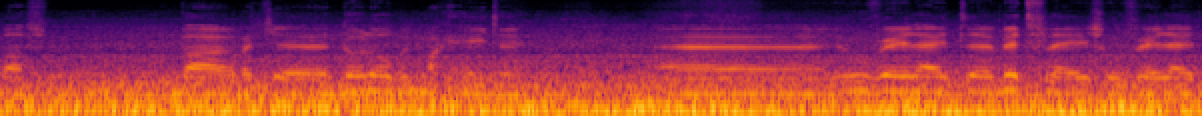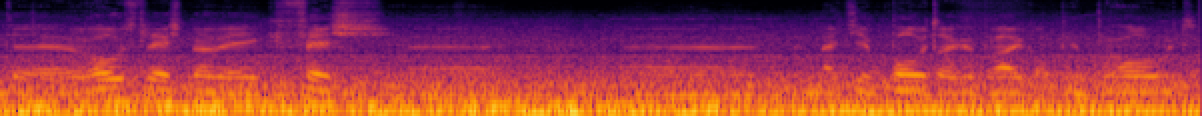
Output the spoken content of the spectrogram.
was waar wat je doorlopend mag eten. Hoeveelheid wit vlees, hoeveelheid rood vlees per week, vis, met je boter gebruiken op je brood.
